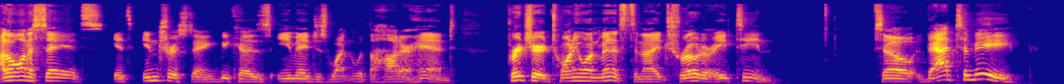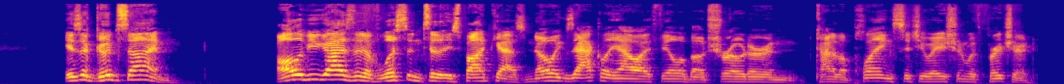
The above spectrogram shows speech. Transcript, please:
I don't want to say it's it's interesting because Ime just went with the hotter hand. Pritchard 21 minutes tonight, Schroeder 18. So that to me is a good sign. All of you guys that have listened to these podcasts know exactly how I feel about Schroeder and kind of the playing situation with Pritchard.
